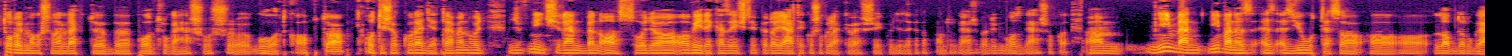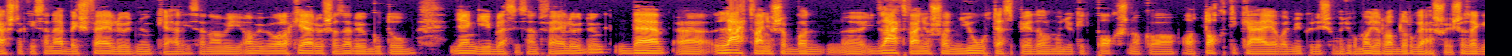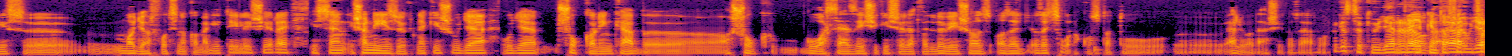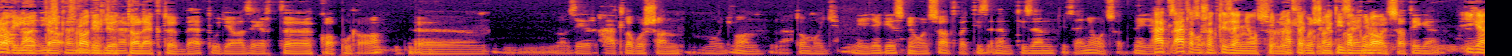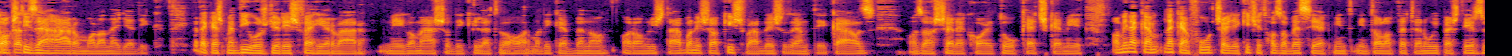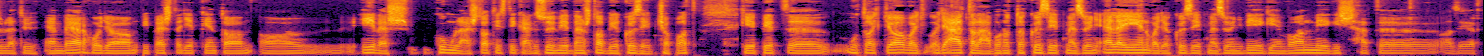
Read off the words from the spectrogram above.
torony magasan a legtöbb pontrugásos gólt kapta, ott is akkor egyértelműen, hogy, hogy nincs rendben az, hogy a, a védekezésnél például a játékosok lekövessék hogy ezeket a pontrugásbeli mozgásokat. Um, nyilván, nyilván ez, ez, ez jót tesz a, a, a labdarúgásnak, hiszen ebbe is fejlődnünk kell, hiszen ami, amiben valaki erős, az előbb-utóbb gyengébb lesz, hiszen fejlődünk, de látványosabban, így látványosan jó tesz például mondjuk egy paksnak a, a taktikája, vagy működése mondjuk a magyar labdarúgásra és az egész magyar focinak a megítélésére, hiszen, és a nézőknek is ugye, ugye sokkal inkább a sok gólszerzési kísérlet vagy lövés az, az, egy, az egy szórakoztató előadás igazából. Meg ez tök jó, ugye erre, egyébként a erre ugye Fradi, lőtte, kell Fradi lőtte a legtöbbet, ugye azért ö, kapura. Azért átlagosan, hogy van, látom, hogy 4,8-at, vagy 10, nem 10, 18-at? 4,8-at. Át, átlagosan 18 lőttek, Átlagosan ugye kapura. 18-at, igen. Igen, Paks tehát- 13-mal a negyedik. Érdekes, mert Diósgyőr és Fehérvár még a második, illetve a harmadik ebben a, a ranglistában, és a Kisvárda és az MTK az, az a sereghajtó kecskemét. Ami nekem, nekem furcsa, hogy egy kicsit hazabeszéljek, mint, mint alapvetően Újpest érzületű ember, hogy a Újpest egyébként a, a éves kumulás statisztikák zömében stabil középcsapat képét mutatja, vagy, vagy általában ott a középmezőny elején, vagy a középmezőny végén van, mégis hát azért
